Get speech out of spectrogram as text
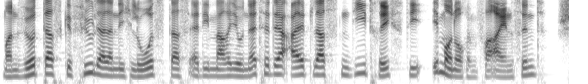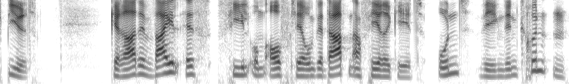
Man wird das Gefühl leider nicht los, dass er die Marionette der Altlasten Dietrichs, die immer noch im Verein sind, spielt. Gerade weil es viel um Aufklärung der Datenaffäre geht und wegen den Gründen.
